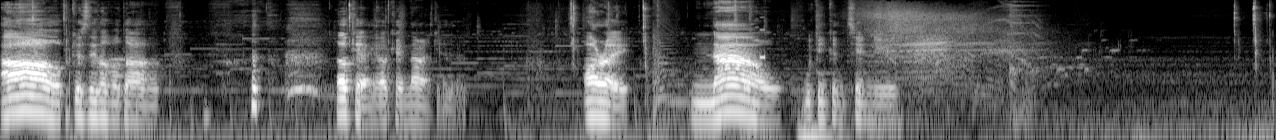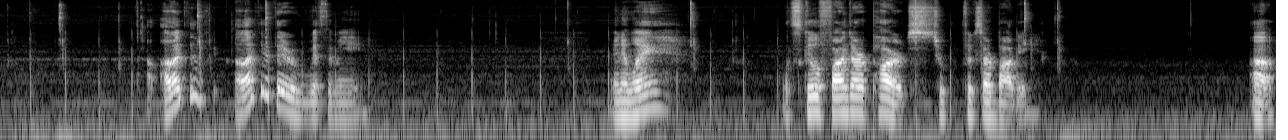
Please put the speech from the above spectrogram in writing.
Oh, because they leveled up. okay, okay, now I get it. Alright. Now we can continue. I like that I like that they're with me. Anyway, let's go find our parts to fix our body. Ah.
